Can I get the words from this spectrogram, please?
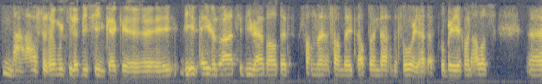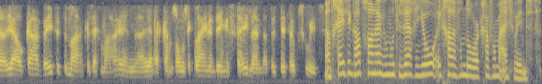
Nou, zo moet je dat niet zien. Kijk, eh, die evaluatie die we hebben altijd van, eh, van de etappe en dag ervoor, ja, daar probeer je gewoon alles eh, ja, elkaar beter te maken, zeg maar. En ja, daar kan soms in kleine dingen schelen en dat is dit ook zoiets. Want Geesink had gewoon even moeten zeggen... joh, ik ga er vandoor, ik ga voor mijn eigen winst.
